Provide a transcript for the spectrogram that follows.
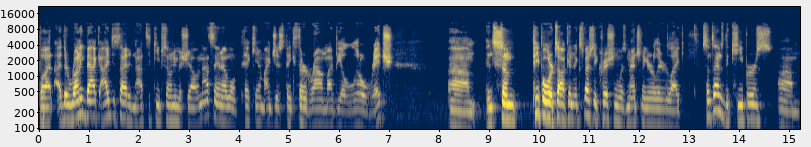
but the running back, I decided not to keep Sony Michel. I'm not saying I won't pick him. I just think third round might be a little rich. Um, and some people were talking, especially Christian was mentioning earlier, like sometimes the keepers um,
